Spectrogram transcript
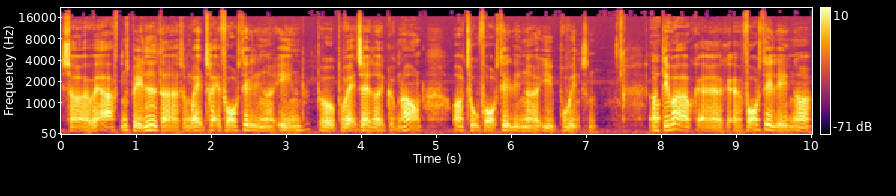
Så hver aften spillede der som regel tre forestillinger, en på privatteateret i København og to forestillinger i provinsen. Og det var øh, forestillinger,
